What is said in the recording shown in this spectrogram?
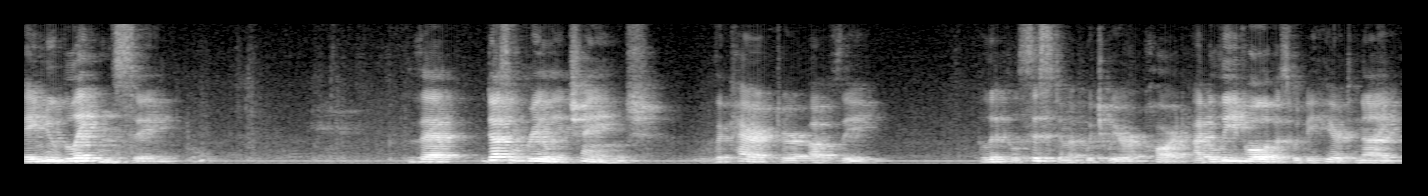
a new blatancy that doesn't really change the character of the political system of which we are a part. I believe all of us would be here tonight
